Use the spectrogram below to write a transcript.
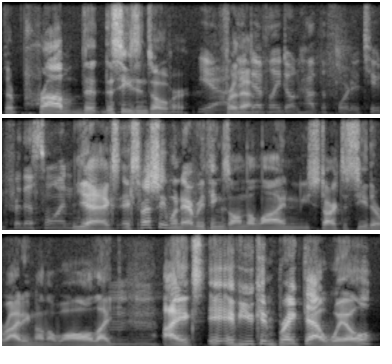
They're prob the, the season's over Yeah, for they them. definitely don't have the fortitude for this one. Yeah, ex- especially when everything's on the line and you start to see the writing on the wall. Like, mm-hmm. I ex- if you can break that will,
